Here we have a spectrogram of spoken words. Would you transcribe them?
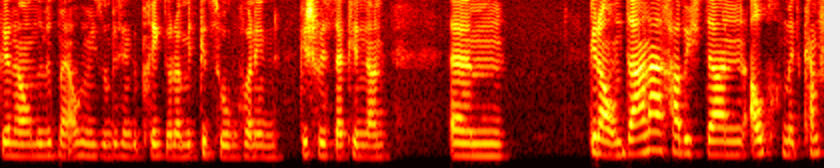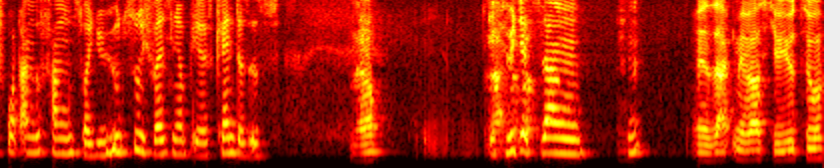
Genau, und dann wird man auch irgendwie so ein bisschen geprägt oder mitgezogen von den Geschwisterkindern. Ähm, Genau, und danach habe ich dann auch mit Kampfsport angefangen, und zwar Jiu-Jitsu. Ich weiß nicht, ob ihr das kennt. Das ist. Ja. Ich würde jetzt sagen. Hm? Äh, sagt mir was, Jiu-Jitsu.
